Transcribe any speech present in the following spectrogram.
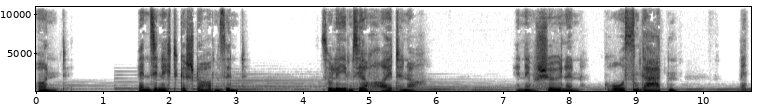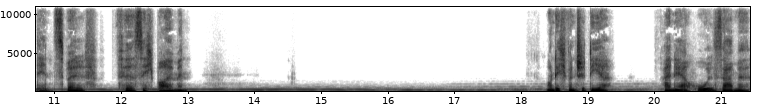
Und wenn sie nicht gestorben sind, so leben sie auch heute noch in dem schönen großen Garten mit den zwölf Pfirsichbäumen. Und ich wünsche dir eine erholsame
